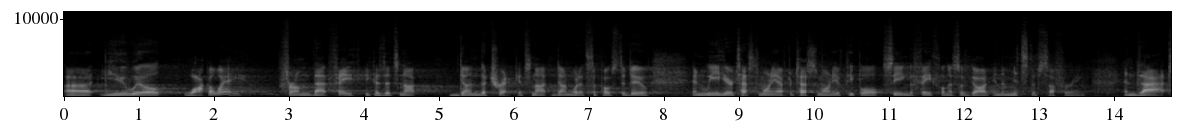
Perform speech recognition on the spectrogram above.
uh, you will walk away from that faith because it's not done the trick, it's not done what it's supposed to do. And we hear testimony after testimony of people seeing the faithfulness of God in the midst of suffering. And that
